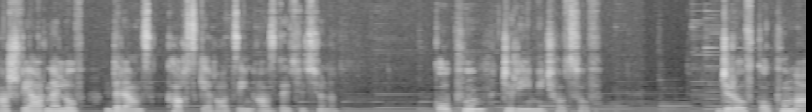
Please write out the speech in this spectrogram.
հաշվի առնելով դրանց քաղցկեղածին ազդեցությունը։ Կոփում ջրի միջոցով։ Ջրով կոփումը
